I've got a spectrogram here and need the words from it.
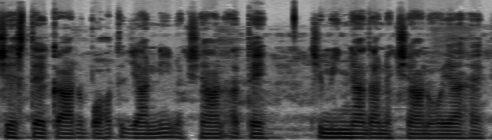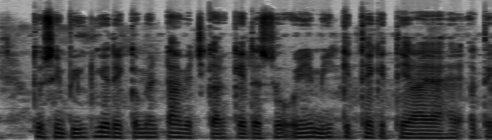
ਜਿਸ ਦੇ ਕਾਰਨ ਬਹੁਤ ਜਾਨੀ ਨੁਕਸਾਨ ਅਤੇ ਜ਼ਮੀਨਾਂ ਦਾ ਨੁਕਸਾਨ ਹੋਇਆ ਹੈ। ਤੁਸੀਂ ਵੀਡੀਓ ਦੇ ਕਮੈਂਟਾਂ ਵਿੱਚ ਕਰਕੇ ਦੱਸੋ, ਇਹ ਮੀਂਹ ਕਿੱਥੇ ਕਿੱਥੇ ਆਇਆ ਹੈ ਅਤੇ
